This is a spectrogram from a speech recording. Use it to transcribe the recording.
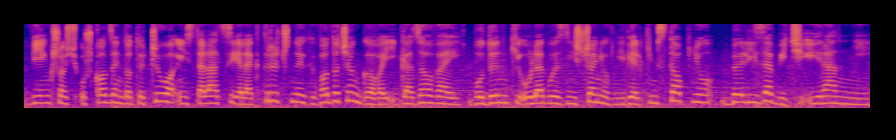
Większość uszkodzeń dotyczyło instalacji elektrycznych, wodociągowej i gazowej. Budynki uległy zniszczeniu w niewielkim stopniu, byli zabici i ranni.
